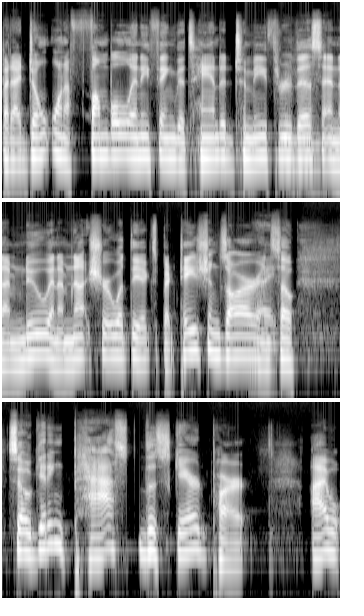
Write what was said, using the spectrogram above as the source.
but I don't want to fumble anything that's handed to me through this and I'm new and I'm not sure what the expectations are and so so getting past the scared part, I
